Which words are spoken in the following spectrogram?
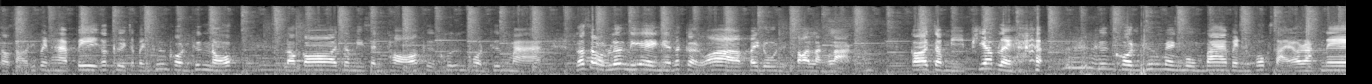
สาวๆที่เป็น harpy ก็คือจะเป็นครึ่งคนครึ่งนก แล้วก็จะมีเซนทอร์คือครึ่งคนครึ่งม้า แล้วสำหรับเรื่องนี้เองเนี่ยถ้าเกิดว่าไปดูถึงตอนหลังๆ ก็จะมีเพียบเลยฮะครึ่งคนครึ่งแมงมุมบ้างเป็นพวกสายอารักเน่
